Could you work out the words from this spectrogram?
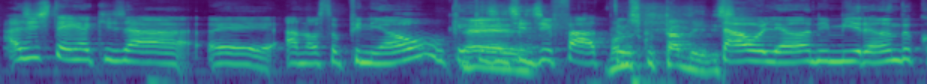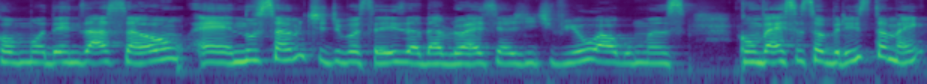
A gente tem aqui já é, a nossa opinião, o que, é, que a é, gente de fato vamos escutar deles. tá olhando e mirando como modernização. É, no summit de vocês, da AWS, a gente viu algumas conversas sobre isso também,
